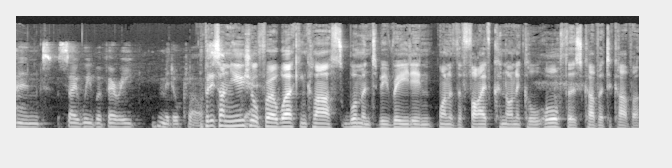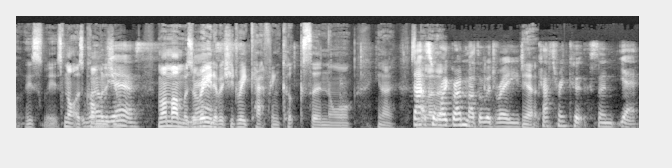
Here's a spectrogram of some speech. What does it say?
and so we were very middle class. But it's unusual for a working class woman to be reading one of the five canonical authors cover to cover. It's it's not as common Well, as you- yes. My mum was a reader, but she'd read Catherine Cookson or you know. That's like what my that. grandmother would read. Yeah. Catherine Cookson. Yeah.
